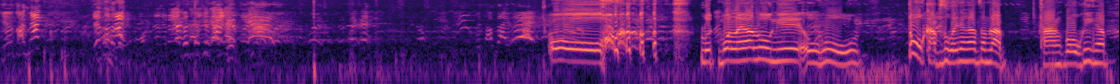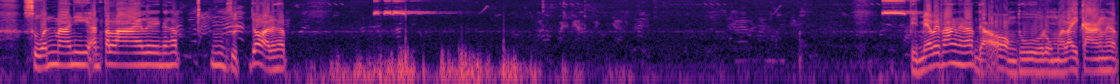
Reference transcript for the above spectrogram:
เดี๋ยวก่อนนักเดี๋ยวก่อนนักมันจะได้ โอ้หลุดหมดเลยครับลูกนี้ โอ้โหโต้กลับสวยนะครับสำหรับทางโปรคิงครับ สวนมานี่อันตรายเลยนะครับสุดยอดเลยครับปิดแมวไปพักนะครับ เดี๋ยวเอาอ่องทูลงมาไล่กลางนะครับ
